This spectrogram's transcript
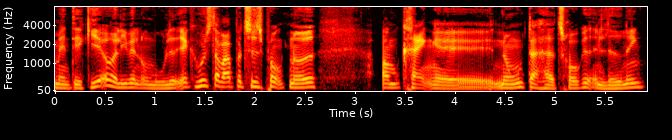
men det giver jo alligevel nogle muligheder. Jeg kan huske, der var på et tidspunkt noget omkring øh, nogen, der havde trukket en ledning.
